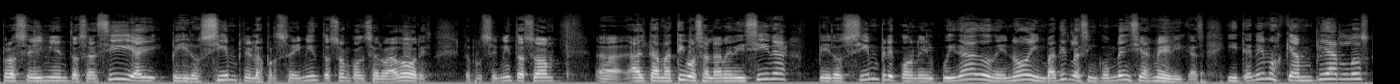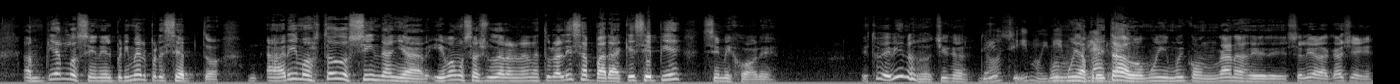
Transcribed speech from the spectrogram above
Procedimientos así, hay, pero siempre los procedimientos son conservadores. Los procedimientos son ah, alternativos a la medicina, pero siempre con el cuidado de no invadir las incumbencias médicas. Y tenemos que ampliarlos, ampliarlos en el primer precepto. Haremos todo sin dañar y vamos a ayudar a la naturaleza para que ese pie se mejore. ¿Estuve bien o no, chicas? No, sí, muy bien. Muy, apretado, muy, muy con ganas de, salir a la calle.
